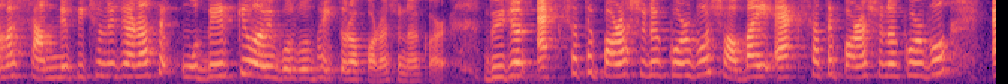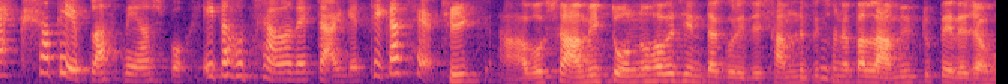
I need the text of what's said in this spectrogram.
আমার সামনে পিছনে যারা আছে ওদেরকেও আমি বলব ভাই তোরা পড়াশোনা কর। দুইজন একসাথে পড়াশোনা করব সবাই একসাথে পড়াশোনা করব একসাথে এ প্লাস নিয়ে আসব। এটা হচ্ছে আমাদের টার্গেট ঠিক আছে? ঠিক, অবশ্য আমি একটু অন্যভাবে চিন্তা করি যে সামনে পিছনে পারলে আমি একটু পেরে যাব।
